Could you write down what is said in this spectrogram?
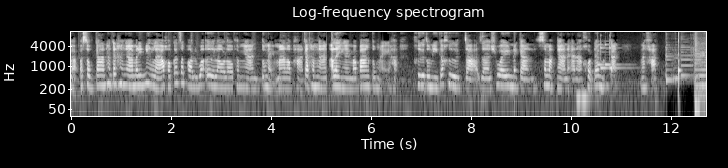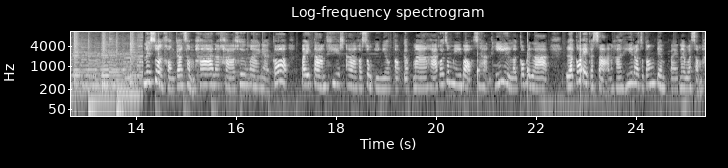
แบบประสบการณ์ทางการทำงานมานิดนึงแล้วเขาก็จะพอรู้ว่าเออเราเราทำงานตรงไหนมาเราผ่านการทำงานอะไรยังไงมาบ้างตรงไหนะค่ะคือตรงนี้ก็คือจะจะช่วยในการสมัครงานในอนาคตได้เหมือนกันนะคะในส่วนของการสัมภาษณ์นะคะ คือไมค์เนี่ยก็ ไปตามที่ HR เขาส่งอีเมลตอบกลับมานะคะ ก็จะมีบอกสถานที่แล้วก็เวลา แล้วก็เอกสารนะคะ ที่เราจะต้องเตรียมไปในวันสัมภ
